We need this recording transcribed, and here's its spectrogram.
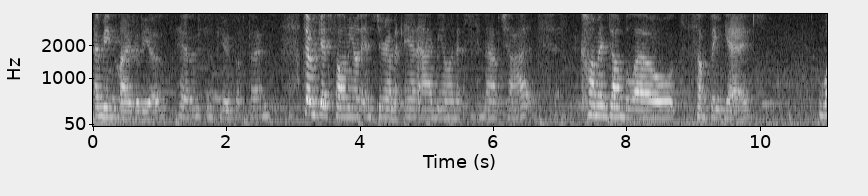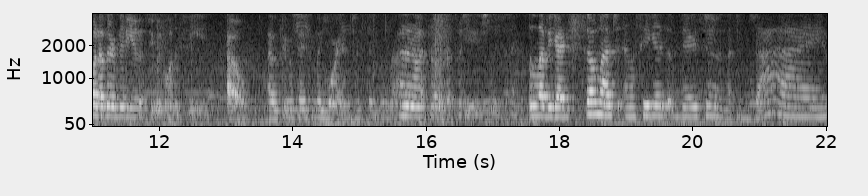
I mean my videos. Hannah's just here sometimes. Don't forget to follow me on Instagram and add me on Snapchat. Comment down below something gay. What other videos you would want to see? Oh, I was gonna say something more interesting than I don't know, I feel like that's what you usually say. Love you guys so much and I'll see you guys very soon. Bye.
